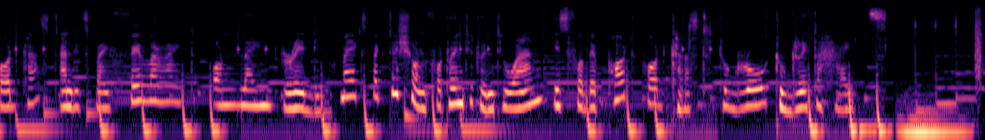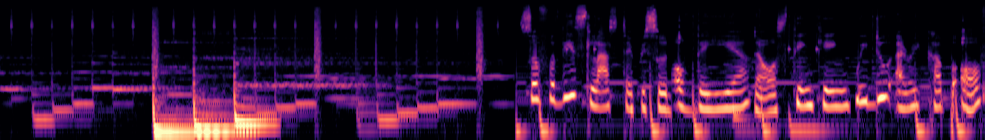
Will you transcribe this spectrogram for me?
podcast, and it's my favorite online radio. My expectation for 2021 is for the Pot podcast to grow to greater heights. So, for this last episode of the year, I was thinking we do a recap of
